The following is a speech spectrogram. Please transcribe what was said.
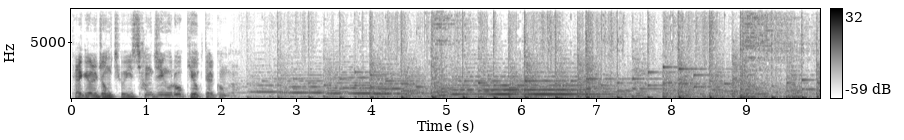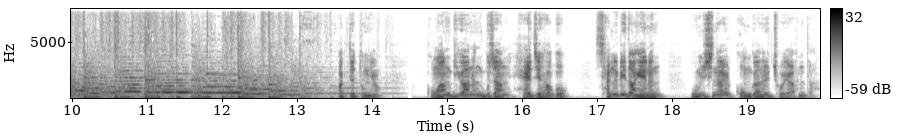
대결 정치의 상징으로 기억될 건가? 박 대통령, 공항기관은 무장 해제하고 새누리당에는 운신할 공간을 줘야 한다.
